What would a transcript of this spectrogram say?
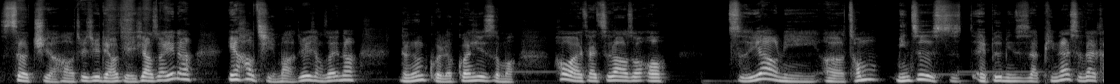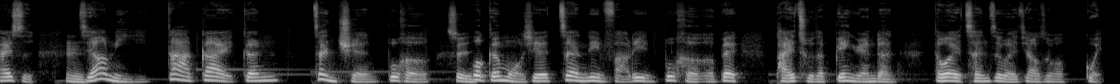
社区然后就去了解一下说，说哎那因为好奇嘛，就会想说，哎那人跟鬼的关系是什么？后来才知道说，哦，只要你呃从明治时哎不是明治时代，平安时代开始，嗯，只要你大概跟政权不合，是或跟某些政令法令不合而被排除的边缘人，都会称之为叫做鬼。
